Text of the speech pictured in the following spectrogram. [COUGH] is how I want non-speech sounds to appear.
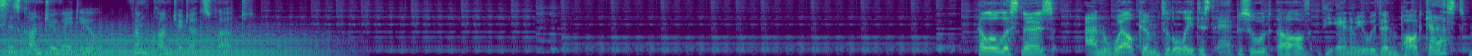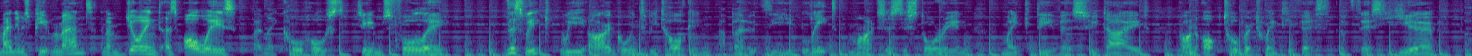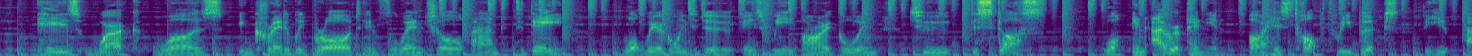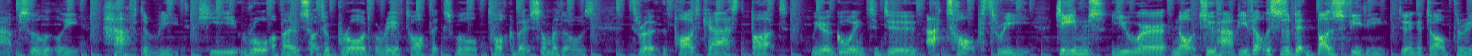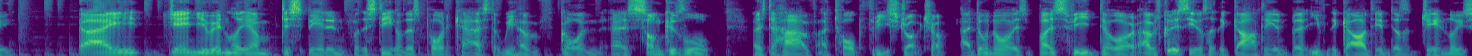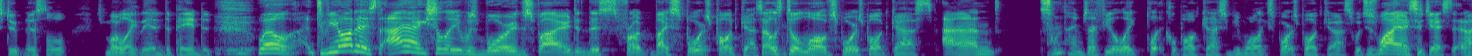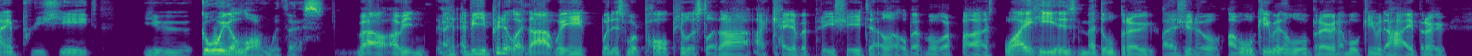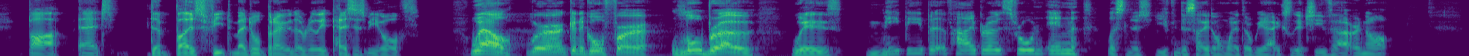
This is Contour Radio from Contour.Scot. Hello, listeners, and welcome to the latest episode of the Enemy Within podcast. My name is Pete Ramand, and I'm joined, as always, by my co host, James Foley. This week, we are going to be talking about the late Marxist historian Mike Davis, who died on October 25th of this year. His work was incredibly broad, influential, and today, what we're going to do is we are going to discuss what, in our opinion, are his top three books that you absolutely have to read. He wrote about such a broad array of topics. We'll talk about some of those throughout the podcast, but we are going to do a top three. James, you were not too happy. You felt this was a bit BuzzFeedy doing a top three. I genuinely am despairing for the state of this podcast that we have gone as sunk as low as to have a top three structure. I don't know, it's BuzzFeed or I was going to say it's like the Guardian, but even the Guardian doesn't generally stoop this low. It's more like the Independent. Well, to be honest, I actually was more inspired in this front by sports podcasts. I listen to a lot of sports podcasts, and sometimes I feel like political podcasts should be more like sports podcasts, which is why I suggest it, and I appreciate you going along with this? Well, I mean, I, I mean, you put it like that way when it's more populist like that. I kind of appreciate it a little bit more. But why he is middle brow, as you know, I'm okay with the lowbrow and I'm okay with the highbrow, but it's the BuzzFeed middle brow that really pisses me off. Well, we're going to go for low brow with maybe a bit of highbrow thrown in. Listeners, you can decide on whether we actually achieve that or not.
